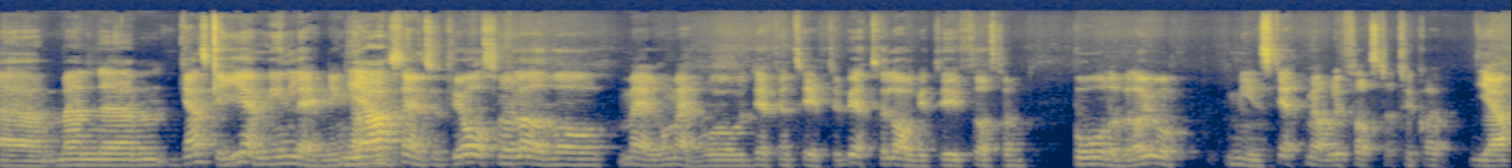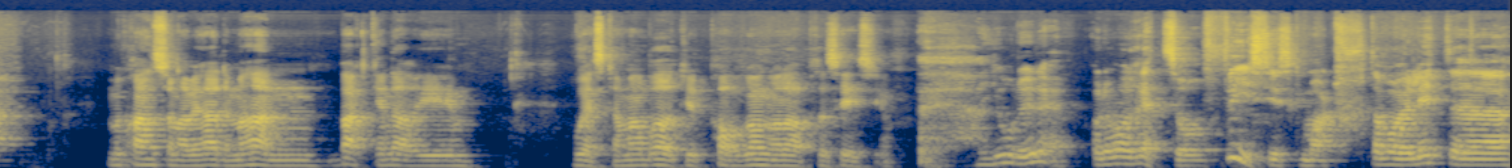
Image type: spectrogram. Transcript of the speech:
Eh, men ehm, Ganska jämn inledning. Ja. Sen så tog Arsenal över mer och mer och definitivt det bättre laget i första. Borde väl ha gjort minst ett mål i första, tycker jag. ja, Med chanserna vi hade med han backen där i West Ham. Han bröt ju ett par gånger där precis ju. han gjorde ju det. Och det var en rätt så fysisk match. Det var ju lite...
